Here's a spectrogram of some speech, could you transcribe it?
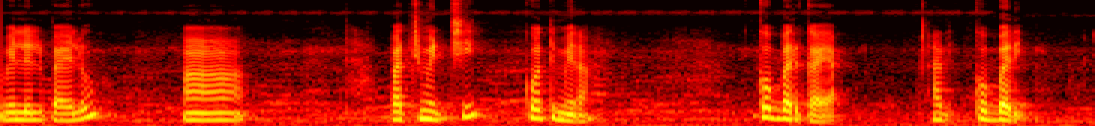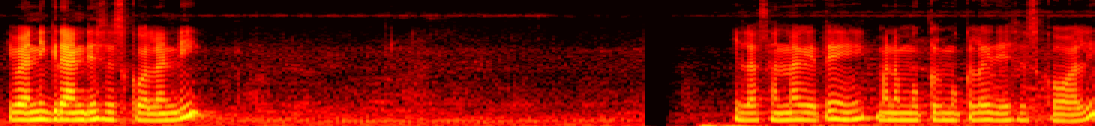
వెల్లుల్లిపాయలు పచ్చిమిర్చి కొత్తిమీర కొబ్బరికాయ. అది కొబ్బరి. ఇవన్నీ గ్రైండ్ చేసేసుకోవాలండి. ఇలా సన్నగా అయితే మనం ముక్కలు ముక్కలుగా చేసేసుకోవాలి.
